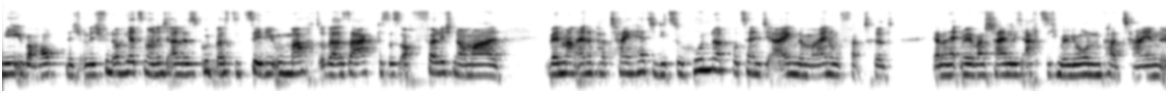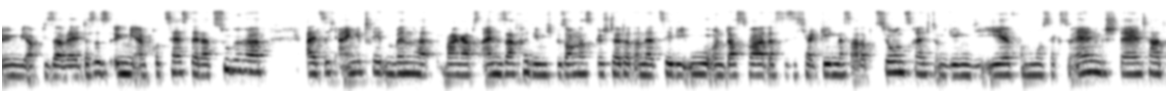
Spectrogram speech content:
Nee, überhaupt nicht. Und ich finde auch jetzt noch nicht alles gut, was die CDU macht oder sagt. Das ist auch völlig normal. Wenn man eine Partei hätte, die zu 100 Prozent die eigene Meinung vertritt, ja, dann hätten wir wahrscheinlich 80 Millionen Parteien irgendwie auf dieser Welt. Das ist irgendwie ein Prozess, der dazugehört. Als ich eingetreten bin, gab es eine Sache, die mich besonders gestört hat an der CDU und das war, dass sie sich halt gegen das Adoptionsrecht und gegen die Ehe von Homosexuellen gestellt hat.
